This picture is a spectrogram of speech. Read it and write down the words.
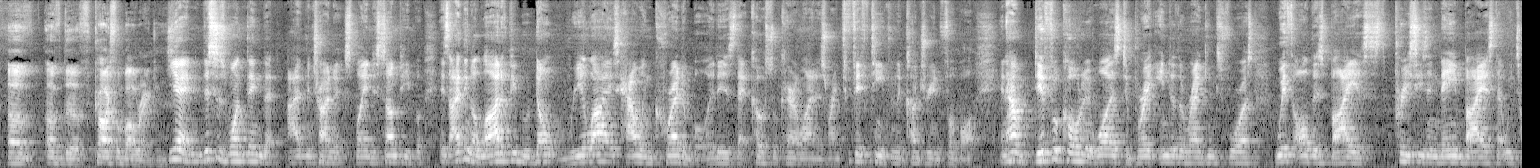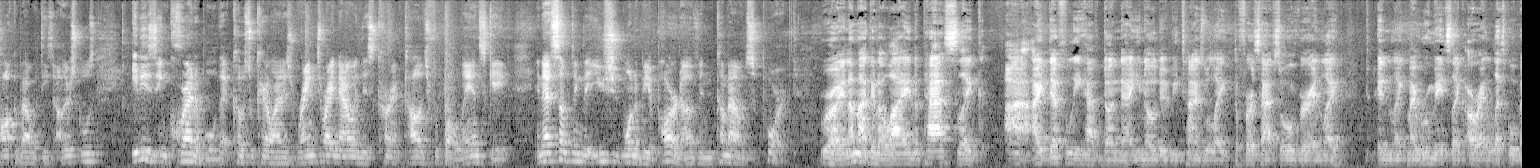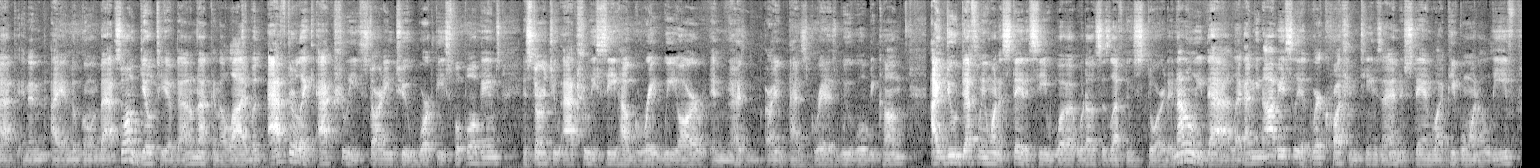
of of the college football rankings. Yeah, and this is one thing that I've been trying to explain to some people is I think a lot of people don't realize how incredible it is that Coastal Carolina is ranked 15th in the country in football and how difficult it was to break into the rankings for us with all this bias, preseason name bias that we talk about with these other schools. It is incredible that Coastal Carolina is ranked right now in this current college football landscape, and that's something that you should want to be a part of and come out and support. Right, and I'm not gonna lie. In the past, like I, I definitely have done that. You know, there'd be times where like the first half's over and like and like my roommates like, all right, let's go back, and then I end up going back. So I'm guilty of that. I'm not gonna lie. But after like actually starting to work these football games and starting to actually see how great we are and as, uh, as great as we will become. I do definitely want to stay to see what what else is left in store. And not only that, like I mean, obviously we're crushing teams. I understand why people want to leave,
